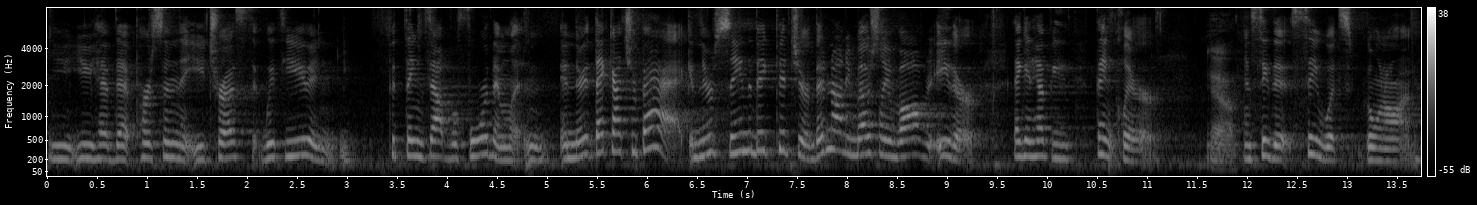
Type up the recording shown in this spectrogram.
You, you have that person that you trust with you and you put things out before them and, and they got your back and they're seeing the big picture. They're not emotionally involved either. They can help you think clearer Yeah. and see the see what's going on.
